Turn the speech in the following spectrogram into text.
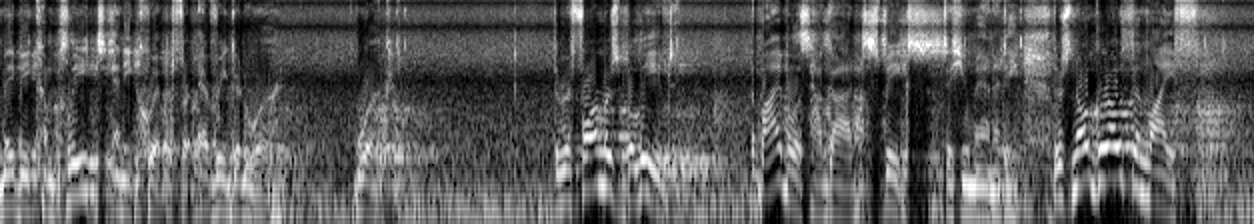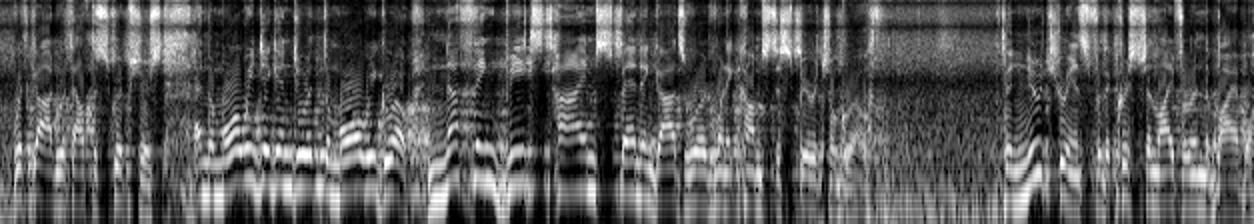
may be complete and equipped for every good word, work. The reformers believed the Bible is how God speaks to humanity. There's no growth in life with God without the scriptures. And the more we dig into it, the more we grow. Nothing beats time spent in God's word when it comes to spiritual growth. The nutrients for the Christian life are in the Bible,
